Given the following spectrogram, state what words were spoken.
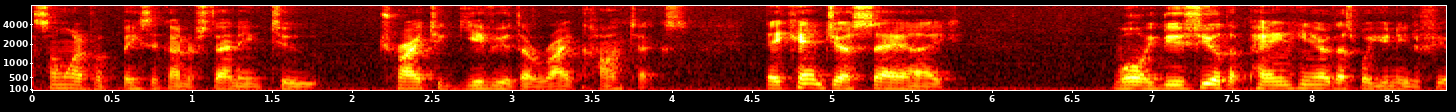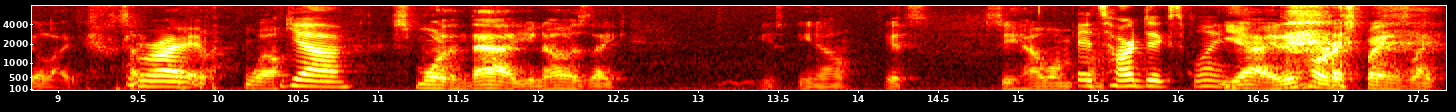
somewhat of a basic understanding to try to give you the right context. They can't just say like, "Well, do you feel the pain here? That's what you need to feel like." Like, Right. well, Yeah, it's more than that. You know, it's like, you, know, it's see how I'm. it's I'm hard to explain. yeah, it is hard to explain. It's like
